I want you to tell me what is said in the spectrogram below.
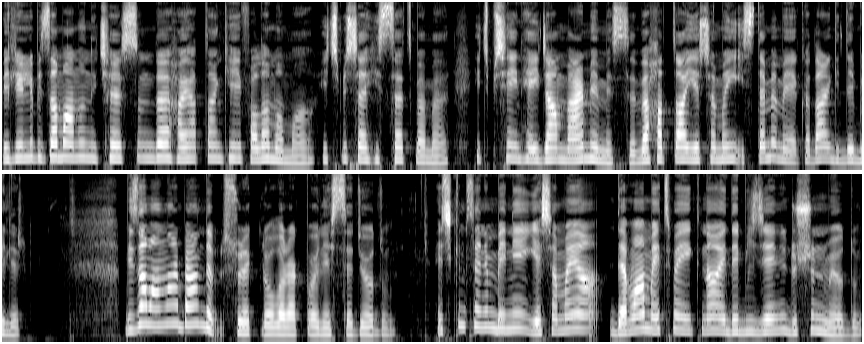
belirli bir zamanın içerisinde hayattan keyif alamama, hiçbir şey hissetmeme, hiçbir şeyin heyecan vermemesi ve hatta yaşamayı istememeye kadar gidebilir. Bir zamanlar ben de sürekli olarak böyle hissediyordum. Hiç kimsenin beni yaşamaya devam etmeye ikna edebileceğini düşünmüyordum.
